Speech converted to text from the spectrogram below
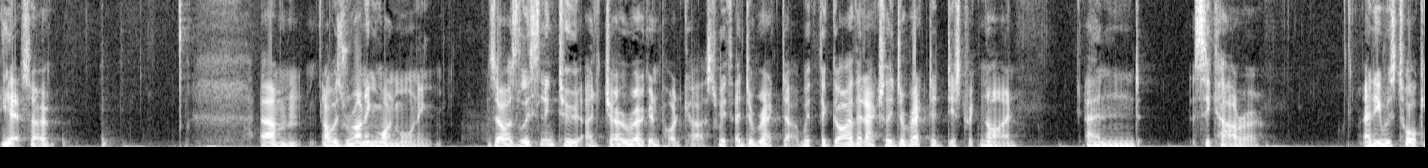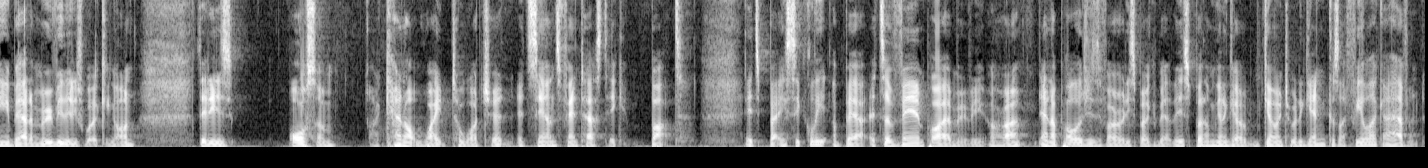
Yeah, so um, I was running one morning. So I was listening to a Joe Rogan podcast with a director, with the guy that actually directed District 9 and Sicario. And he was talking about a movie that he's working on that is awesome. I cannot wait to watch it. It sounds fantastic. But it's basically about it's a vampire movie, all right? And apologies if I already spoke about this, but I'm going to go go into it again because I feel like I haven't.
